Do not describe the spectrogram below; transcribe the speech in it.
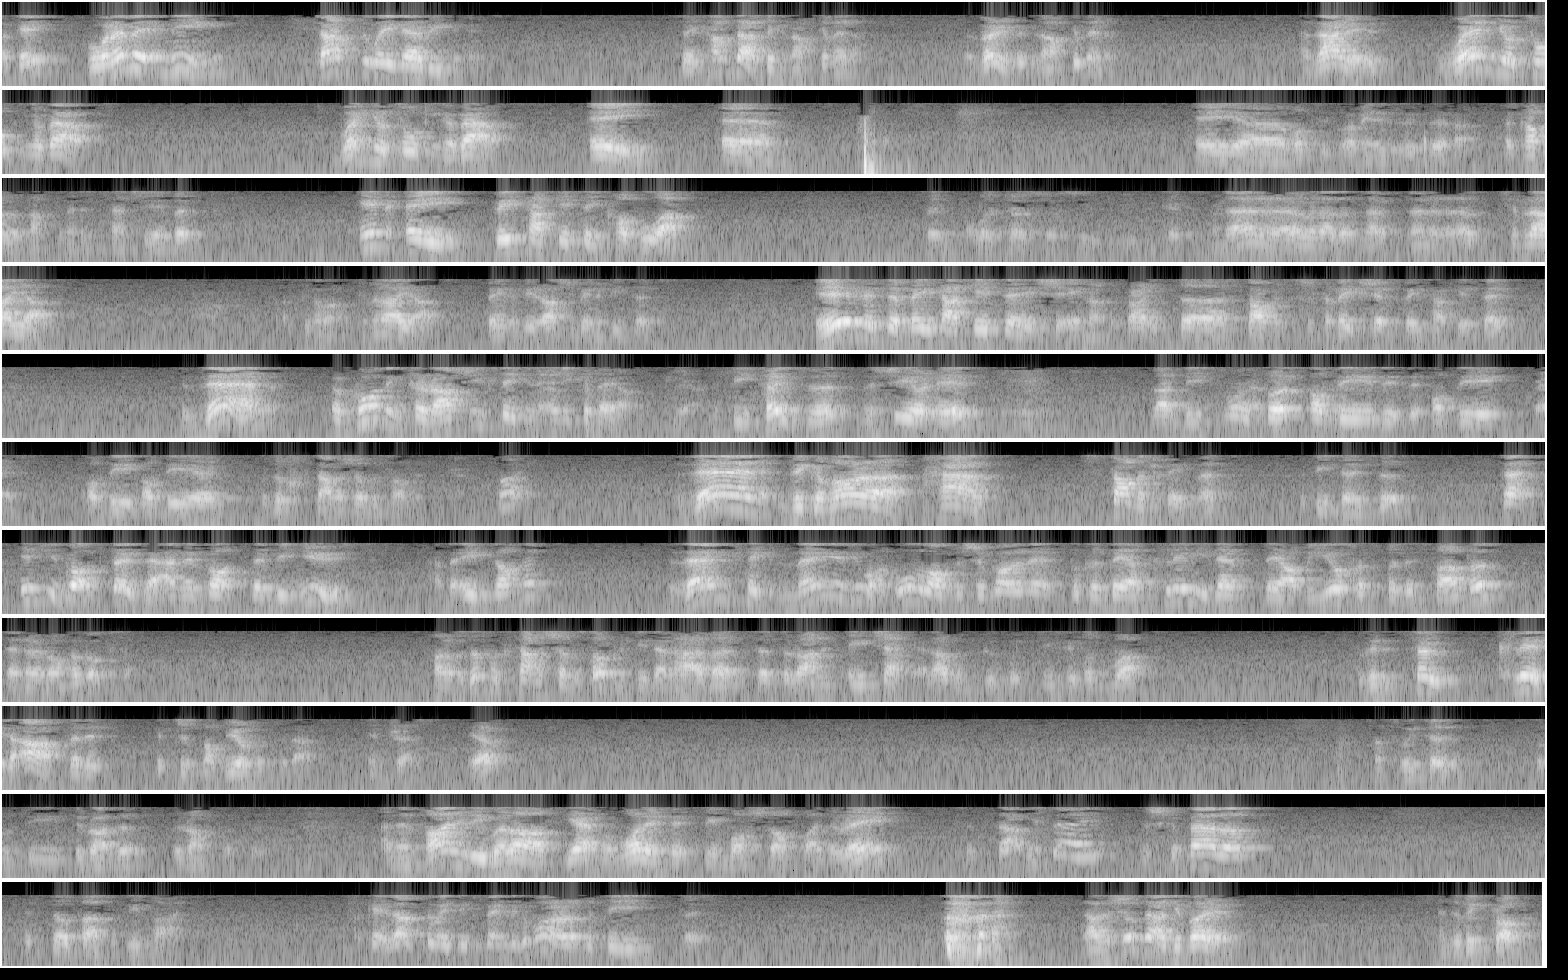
Okay? But whatever it means, that's the way they're reading it. So it comes out big enough kamina. A very big enough kamina. And that is, when you're talking about, when you're talking about a um, a uh, what's it called? I mean, a, a couple of minutes, essentially, but in a beit hakete kavua. No, no, no, without that, no, no, no, no, kimla yad. That's the command. Kimla yad. Bein of Rashi, bein of If it's a beit hakete she'ena, right? It's uh, some, just a makeshift beit hakete then, according to Rashi, it's taking only Kabeah. Yeah. The Tosfos, the shear is like the small foot of the, the, the of the Right. of the of the uh, of the Fine. Then the Gemara has stomach statement, the Tosfos, that if you've got stones there and they've got they've been used and the aids on them, then take as many as you want, all the ones which have got in it, because they are clearly then they are miyuchas for this purpose, they're no longer books. On a Ketana Shabbos Sovereignty, then, however, it says the Ran is a checker. That would, seems it wouldn't work. Because it's so clear to us that it's, it's just not B'yochas for that. Interesting. Yeah? That's the way to sort of the, the the, the Ran puts it. And then finally we'll ask, yeah, but what if it's been washed off by the rain? So that we say, the Shkapela is still perfectly fine. Okay, that's the way to explain the Gemara with the Now the Shiltei HaGiborim is a big problem.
